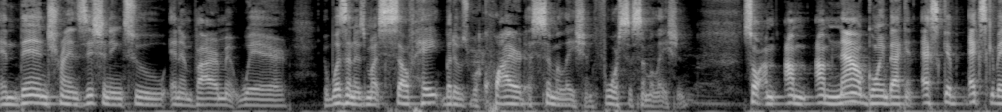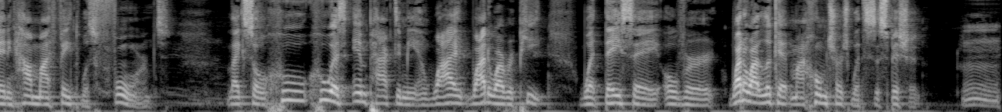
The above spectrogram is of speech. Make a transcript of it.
And then transitioning to an environment where it wasn't as much self hate, but it was required assimilation, forced assimilation. So I'm I'm I'm now going back and excav- excavating how my faith was formed. Like so who who has impacted me and why why do I repeat what they say over why do I look at my home church with suspicion? Mm.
